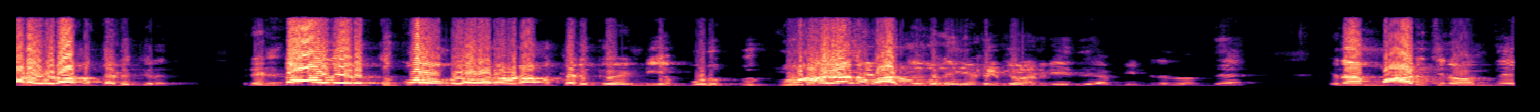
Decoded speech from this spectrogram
வரவிடாம தடுக்கிறது. ரெண்டாவது இடத்துக்கும் அவங்கள வரவிடாம தடுக்க வேண்டிய பொறுப்பு கூடுதலான வாக்குகளை எடுக்க வேண்டியது அப்படின்றது வந்து ஏன்னா மார்ஜினை வந்து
